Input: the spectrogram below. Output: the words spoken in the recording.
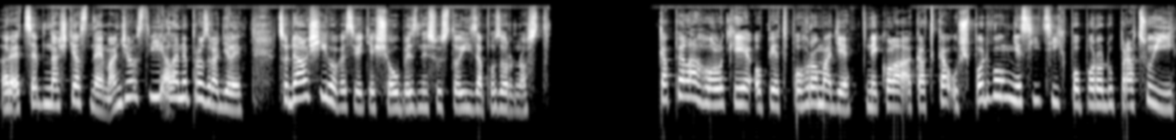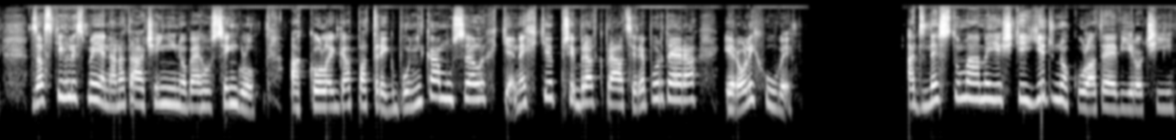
Recept na šťastné manželství ale neprozradili. Co dalšího ve světě showbiznisu stojí za pozornost? Kapela Holky je opět pohromadě. Nikola a Katka už po dvou měsících po porodu pracují. Zastihli jsme je na natáčení nového singlu. A kolega Patrik Buňka musel chtě nechtě přibrat k práci reportéra i roli chůvy. A dnes tu máme ještě jedno kulaté výročí.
